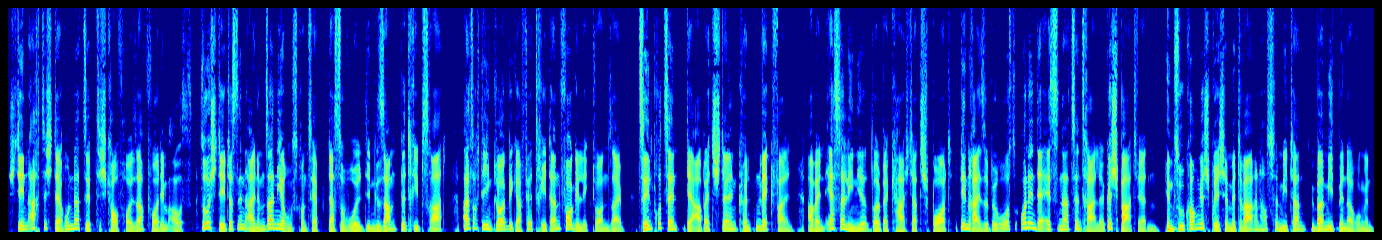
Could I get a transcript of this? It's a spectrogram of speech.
stehen 80 der 170 Kaufhäuser vor dem Aus. So steht es in einem Sanierungskonzept, das sowohl dem Gesamtbetriebsrat als auch den Gläubigervertretern vorgelegt worden sei. 10% der Arbeitsstellen könnten wegfallen, aber in erster Linie soll bei Karstadt Sport, den Reisebüros und in der Essener Zentrale gespart werden. Hinzu kommen Gespräche mit Warenhausvermietern über Mietminderungen.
